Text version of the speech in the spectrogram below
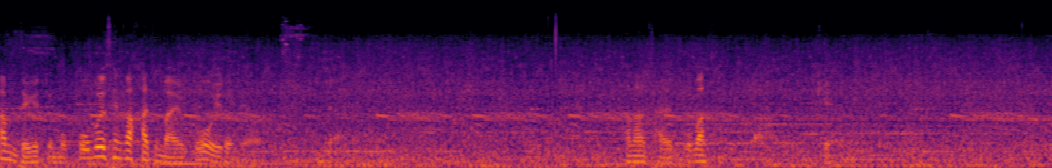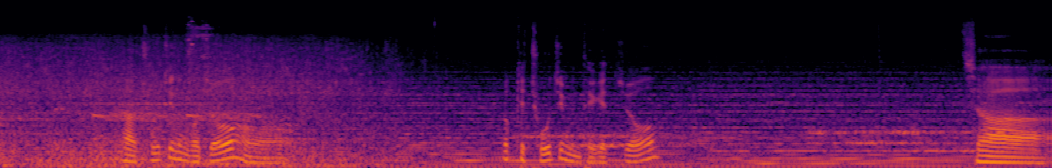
하면 되겠죠 뭐 뽑을 생각하지 말고 이러면 그냥 하나 잘 뽑았습니다. 이렇게. 자, 조지는 거죠. 어. 이렇게 조지면 되겠죠. 자.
